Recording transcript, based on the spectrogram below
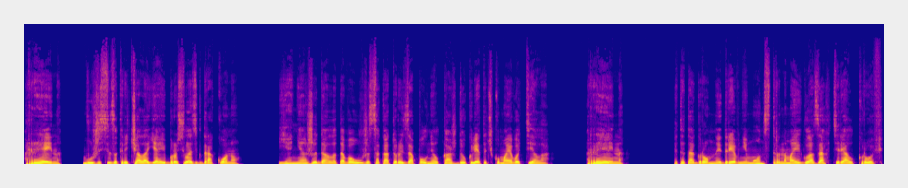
«Рейн!» — в ужасе закричала я и бросилась к дракону. Я не ожидала того ужаса, который заполнил каждую клеточку моего тела. «Рейн!» Этот огромный древний монстр на моих глазах терял кровь.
